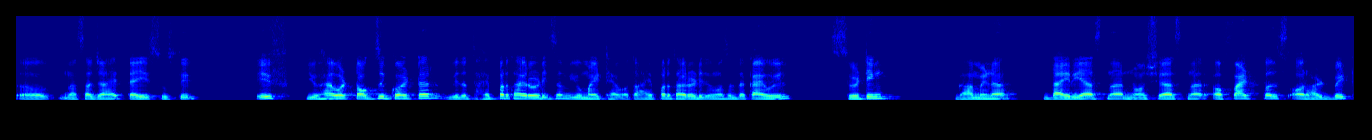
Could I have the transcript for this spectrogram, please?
नसा ज्या आहेत त्याही सुचतील if you have a toxic goiter with hyperthyroidism you might have. आता हायपरथायरॉइडिझम असेल तर काय होईल? स्वेटिंग घाम येणार. डायरिया असणार नॉशिया असणार a fat pulse or heartbeat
